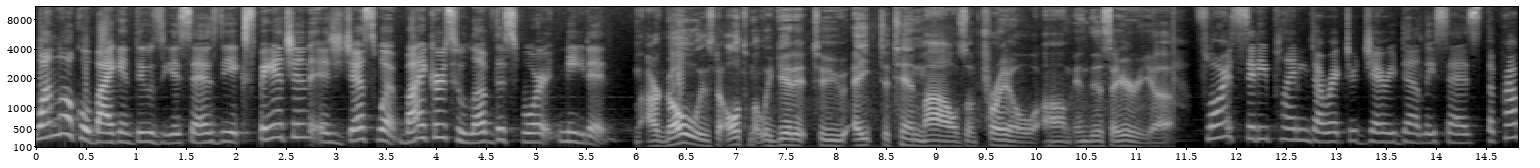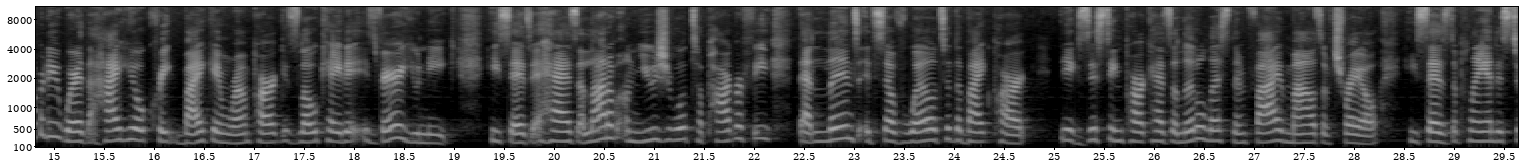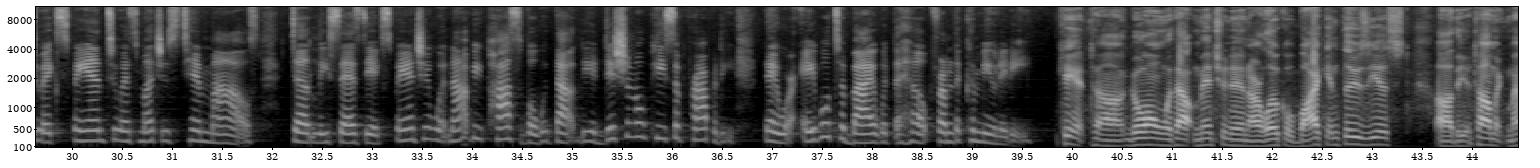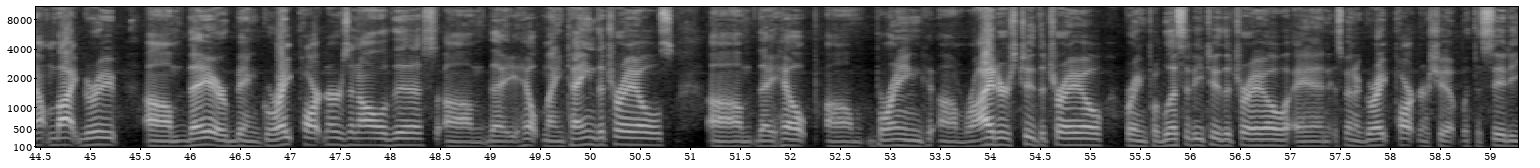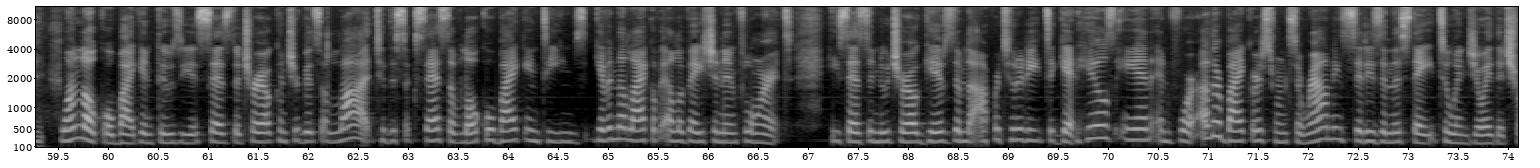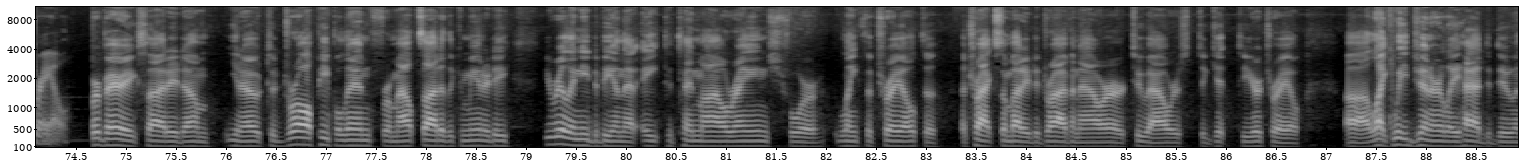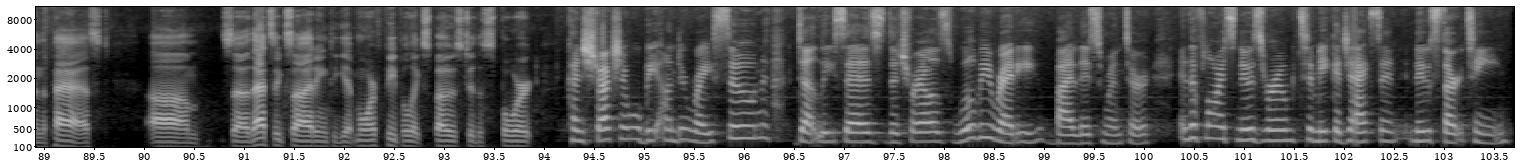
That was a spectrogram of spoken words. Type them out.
One local bike enthusiast says the expansion is just what bikers who love the sport needed. Our goal is to ultimately get it to 8 to 10 miles of trail um, in this area. Florence City Planning Director Jerry Dudley says the property where the High Hill Creek Bike and Run Park is located is very unique. He says it has a lot of unusual topography that lends itself well to the bike park. The existing park has a little less than five miles of trail. He says the plan is to expand to as much as 10 miles. Dudley says the expansion would not be possible without the additional piece of property they were able to buy with the help from the community. Can't uh, go on without mentioning our local bike enthusiasts, uh, the Atomic Mountain Bike Group. Um, they have been great partners in all of this. Um, they help maintain the trails. Um, they help um, bring um, riders to the trail, bring publicity to the trail, and it's been a great partnership with the city. One local bike enthusiast says the trail contributes a lot to the success of local biking teams, given the lack of elevation in Florence. He says the new trail gives them the opportunity to get hills in and for other bikers from surrounding cities in the state to enjoy the trail. We're very excited, um, you know, to draw people in from outside of the community you really need to be in that eight to 10 mile range for length of trail to attract somebody to drive an hour or two hours to get to your trail, uh, like we generally had to do in the past. Um, so that's exciting to get more people exposed to the sport. Construction will be underway soon. Dudley says the trails will be ready by this winter. In the Florence newsroom, Tamika Jackson, News 13.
